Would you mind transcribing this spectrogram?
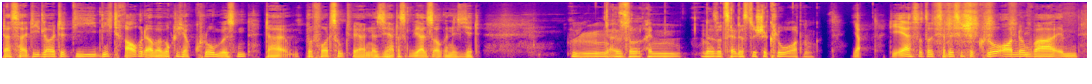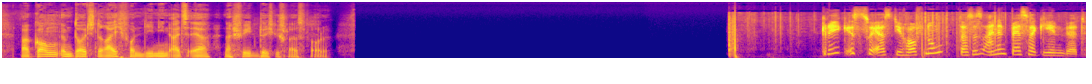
dass halt die Leute, die nicht rauchen, aber wirklich auf Klo müssen, da bevorzugt werden. Also er hat das irgendwie alles organisiert. Hm, Also ein, eine sozialistische Kloordnung. Ja, die erste sozialistische Kloordnung war im Waggon im Deutschen Reich von Lenin, als er nach Schweden durchgeschleust wurde. Krieg ist zuerst die Hoffnung, dass es einen besser gehen wird.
